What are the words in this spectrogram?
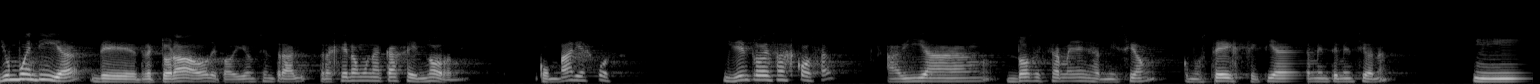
y un buen día de rectorado de Pabellón Central trajeron una caja enorme con varias cosas. Y dentro de esas cosas había dos exámenes de admisión, como usted efectivamente menciona, y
